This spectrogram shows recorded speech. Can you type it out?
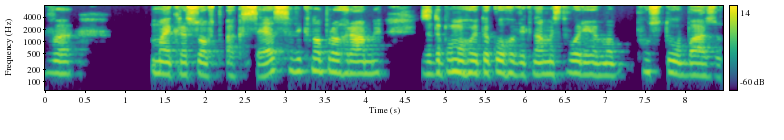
в Microsoft Access, вікно програми. За допомогою такого вікна ми створюємо пусту базу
